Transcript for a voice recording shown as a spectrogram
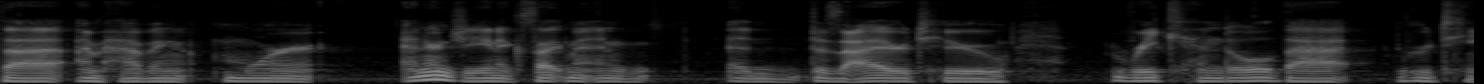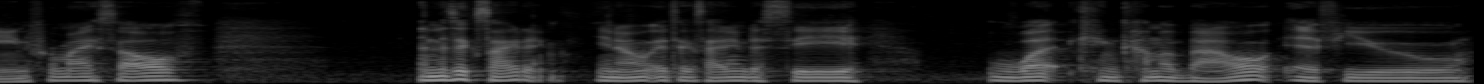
that I'm having more energy and excitement and, and desire to rekindle that routine for myself. And it's exciting, you know, it's exciting to see what can come about if you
